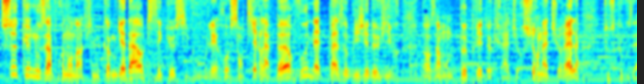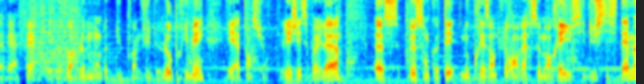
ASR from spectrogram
Ce que nous apprenons d'un film comme Get Out, c'est que si vous voulez ressentir la peur, vous n'êtes pas obligé de vivre dans un monde peuplé de créatures surnaturelles. Tout ce que vous avez à faire est de voir le monde du point de vue de l'opprimé. Et attention, léger spoiler, Us, de son côté, nous présente le renversement réussi du système,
